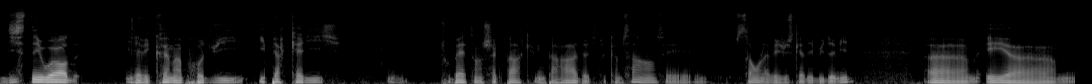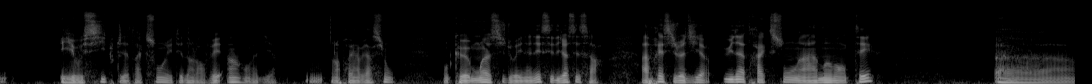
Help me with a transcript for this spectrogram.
Disney World, il avait quand même un produit hyper quali, ou tout bête, hein, chaque parc, une parade, des trucs comme ça. hein, c'est ça, on l'avait jusqu'à début 2000. Euh, et, et aussi, toutes les attractions étaient dans leur V1, on va dire, Mm. dans leur première version. Donc euh, moi, si je dois une année, c'est déjà c'est ça. Après, si je dois dire une attraction à un moment T, euh,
